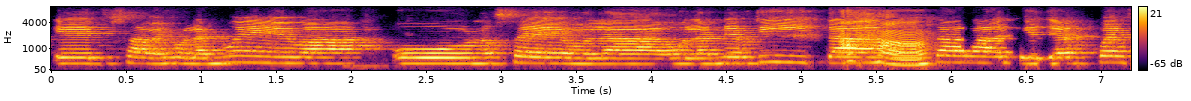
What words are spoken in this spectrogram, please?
eh, tú sabes, o la nueva, o no sé, o la, o la nerdita, o tal, que ella pues,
